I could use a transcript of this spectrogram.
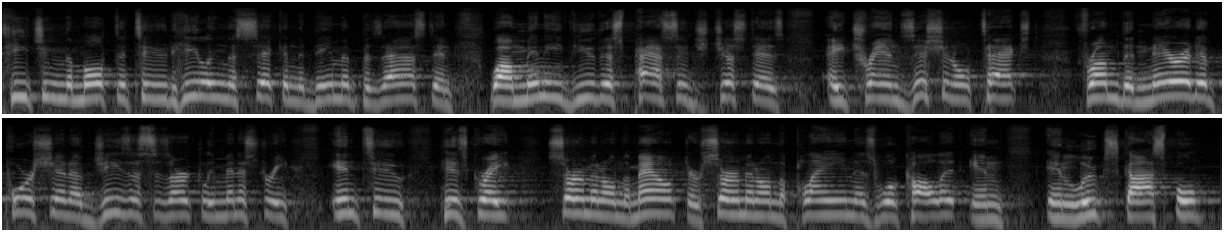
teaching the multitude, healing the sick and the demon possessed. And while many view this passage just as a transitional text from the narrative portion of Jesus' earthly ministry into his great Sermon on the Mount or Sermon on the Plain, as we'll call it in, in Luke's Gospel,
